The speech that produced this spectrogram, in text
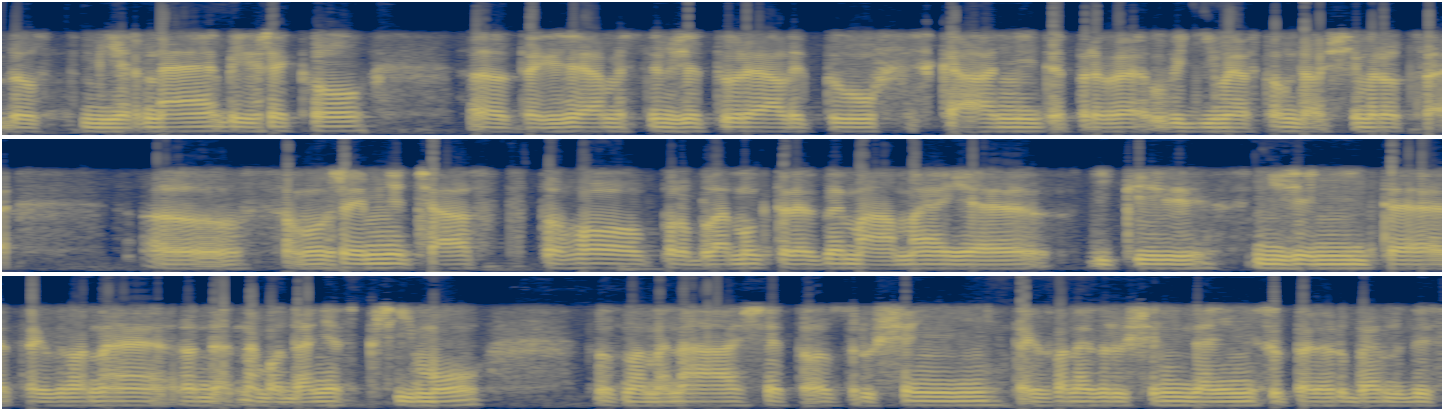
dost mírné, bych řekl. Eh, takže já myslím, že tu realitu fiskální teprve uvidíme v tom dalším roce. Eh, samozřejmě část toho problému, které zde máme, je díky snížení té takzvané nebo daně z příjmu. To znamená, že to zrušení, takzvané zrušení danění superhrubé mzdy se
